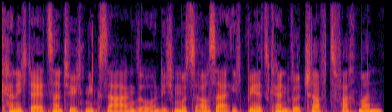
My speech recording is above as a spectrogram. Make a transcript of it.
kann ich da jetzt natürlich nichts sagen so und ich muss auch sagen, ich bin jetzt kein Wirtschaftsfachmann,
